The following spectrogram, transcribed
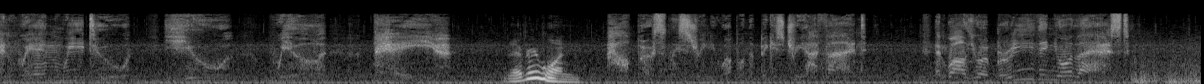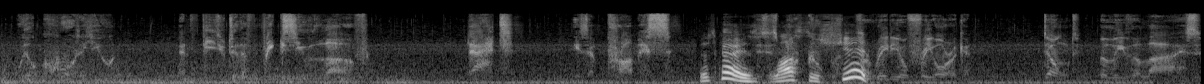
And when we do, you will pay. Everyone. This guy has lost his shit. Radio Free Oregon. Don't believe the lies.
